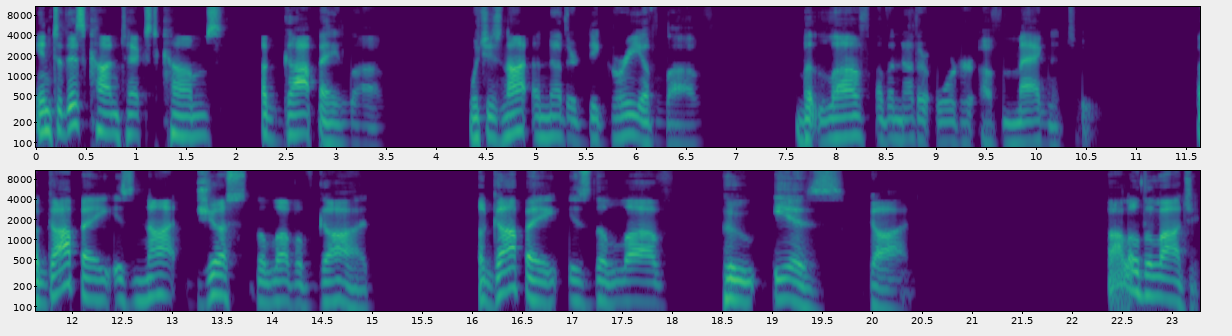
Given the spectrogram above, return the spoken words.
Into this context comes agape love which is not another degree of love, but love of another order of magnitude. Agape is not just the love of God. Agape is the love who is God. Follow the logic.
